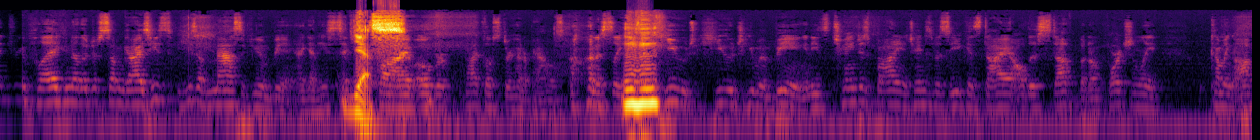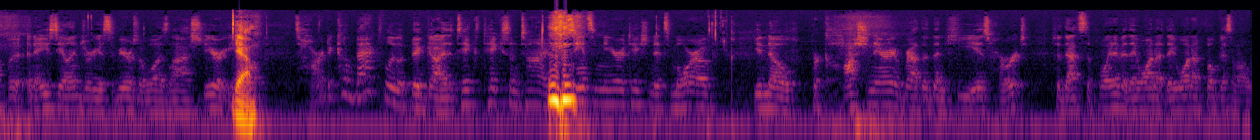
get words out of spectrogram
injury plagued. You know, they're just some guys. He's he's a massive human being. Again, he's six yes. five, over probably close to three hundred pounds. Honestly, he's mm-hmm. a huge, huge human being, and he's changed his body, he changed his physique, his diet, all this stuff. But unfortunately, coming off an ACL injury as severe as it was last year, yeah. Know, it's hard to come back fully with big guys. It takes takes some time. Mm-hmm. Seeing some irritation, it's more of you know precautionary rather than he is hurt. So that's the point of it. They want to they want to focus on a long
